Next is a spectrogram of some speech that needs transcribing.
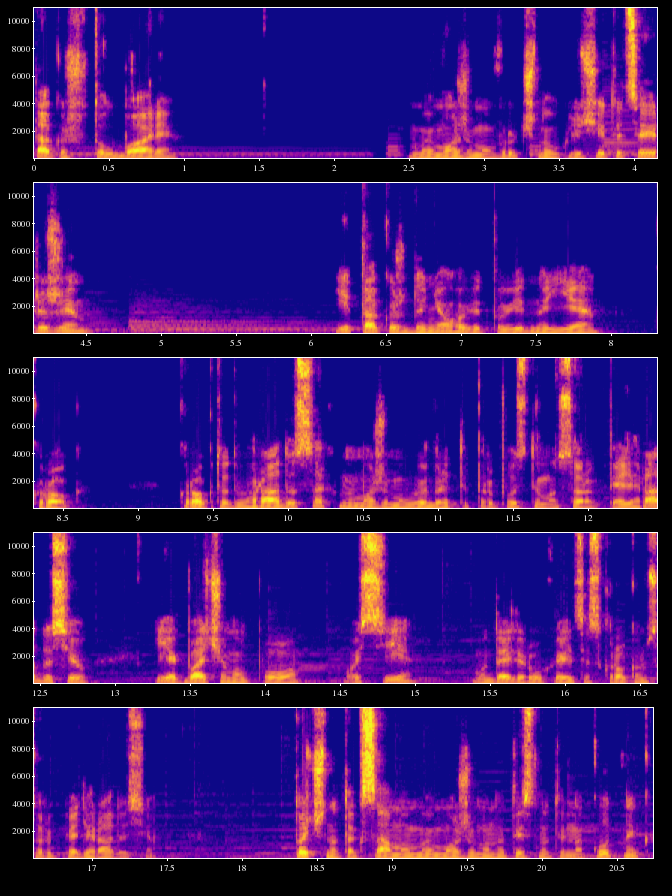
Також в тулбарі ми можемо вручну включити цей режим. І також до нього, відповідно, є крок. Крок тут в градусах. Ми можемо вибрати, припустимо, 45 градусів. І як бачимо по осі, модель рухається з кроком 45 градусів. Точно так само ми можемо натиснути на кутник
